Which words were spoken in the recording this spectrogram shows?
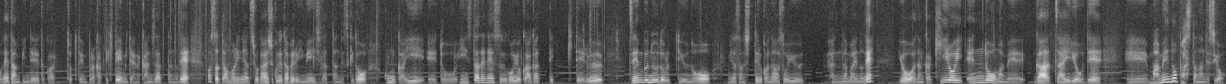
をね単品でとかちょっと天ぷら買ってきてみたいな感じだったのでパスタってあんまりね私は外食で食べるイメージだったんですけど今回、えーと、インスタでねすごいよく上がってきてる全部ヌードルっていうのを皆さん知ってるかな？そういうあの名前のね要はなんか黄色いエンドウ豆が材料で、えー、豆のパスタなんですよ。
